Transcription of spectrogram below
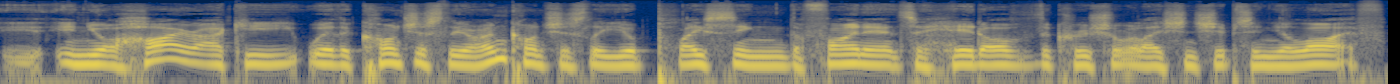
in your hierarchy, whether consciously or unconsciously, you're placing the finance ahead of the crucial relationships in your life.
